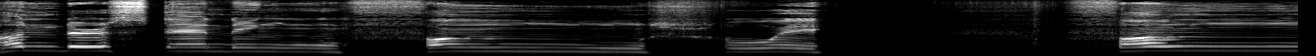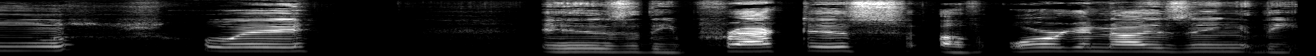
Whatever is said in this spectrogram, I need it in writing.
understanding feng shui. Feng shui is the practice of organizing the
